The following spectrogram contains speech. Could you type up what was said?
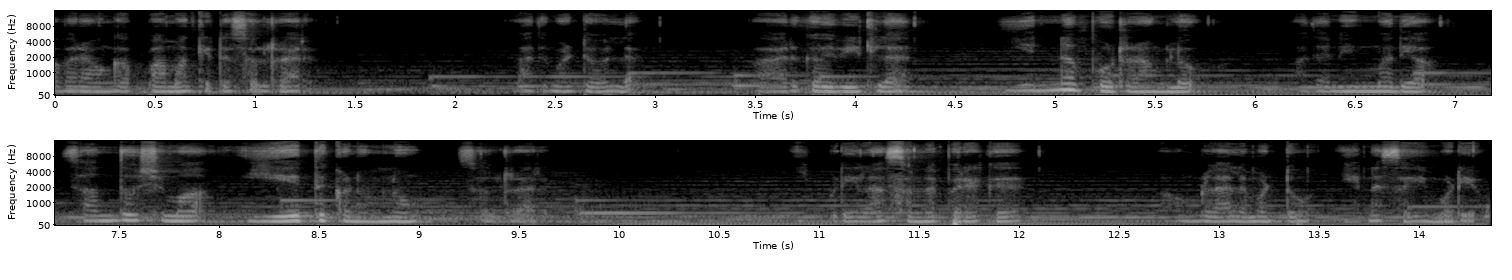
அவர் அவங்க அப்பா அம்மா கிட்ட சொல்கிறாரு அது மட்டும் இல்லை பார்கவி வீட்டில் என்ன போடுறாங்களோ அதை நிம்மதியாக சந்தோஷமாக ஏற்றுக்கணும்னு சொல்கிறாரு இப்படியெல்லாம் சொன்ன பிறகு அவங்களால மட்டும் என்ன செய்ய முடியும்?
